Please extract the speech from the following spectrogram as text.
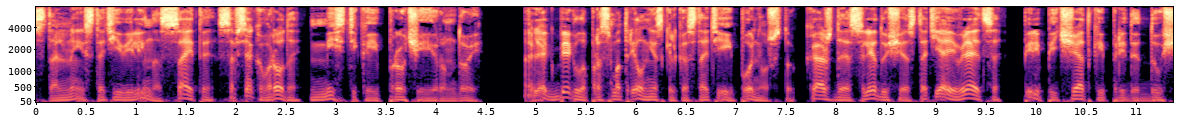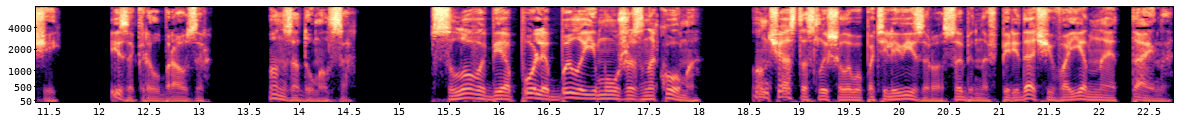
Остальные статьи вели на сайты со всякого рода мистикой и прочей ерундой. Олег бегло просмотрел несколько статей и понял, что каждая следующая статья является перепечаткой предыдущей, и закрыл браузер. Он задумался. Слово «биополе» было ему уже знакомо. Он часто слышал его по телевизору, особенно в передаче «Военная тайна»,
